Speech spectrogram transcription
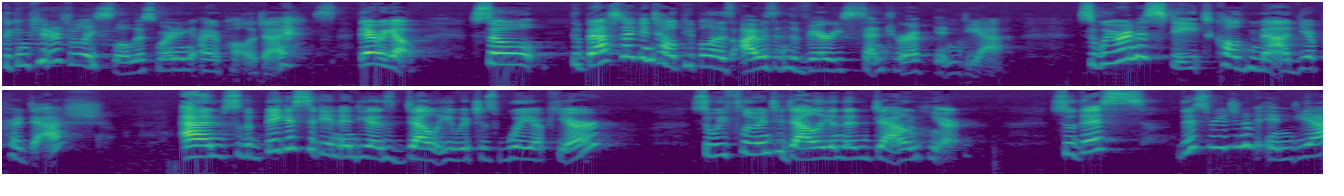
The computer's really slow this morning, I apologize. There we go. So the best I can tell people is I was in the very center of India. So we were in a state called Madhya Pradesh. And so the biggest city in India is Delhi, which is way up here. So we flew into Delhi and then down here. So this, this region of India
